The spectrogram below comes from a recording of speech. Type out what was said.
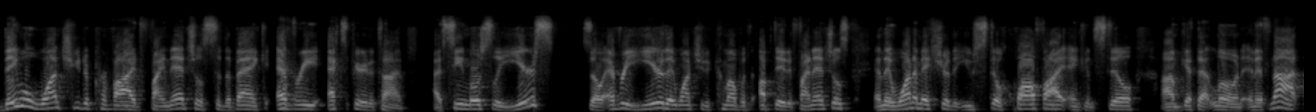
they will want you to provide financials to the bank every X period of time. I've seen mostly years. So every year they want you to come up with updated financials and they want to make sure that you still qualify and can still um, get that loan. And if not,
